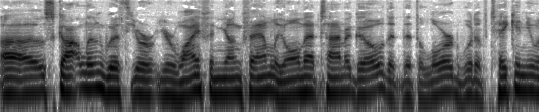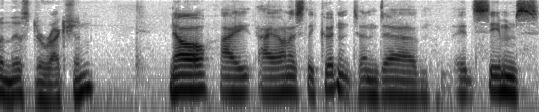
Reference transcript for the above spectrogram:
uh, Scotland with your, your wife and young family all that time ago that, that the Lord would have taken you in this direction? No, I, I honestly couldn't. And uh, it seems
